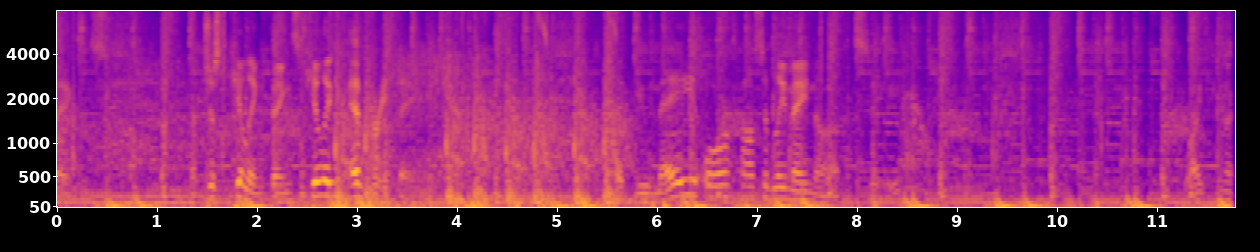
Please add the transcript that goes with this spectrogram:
things. Just killing things, killing everything. That you may or possibly may not see. Why can I...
